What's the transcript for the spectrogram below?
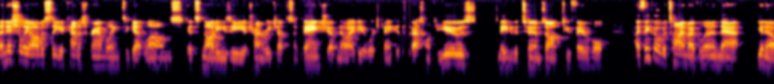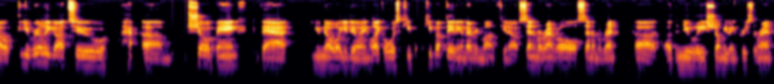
initially, obviously, you're kind of scrambling to get loans. It's not easy. You're trying to reach out to some banks. You have no idea which bank is the best one to use. Maybe the terms aren't too favorable. I think over time, I've learned that you know, you really got to um, show a bank that you know what you're doing. Like always keep keep updating them every month. You know, send them a rent roll, send them a rent uh, a new lease, show them you've increased the rent.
